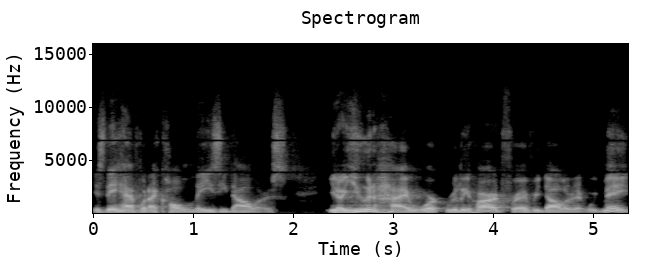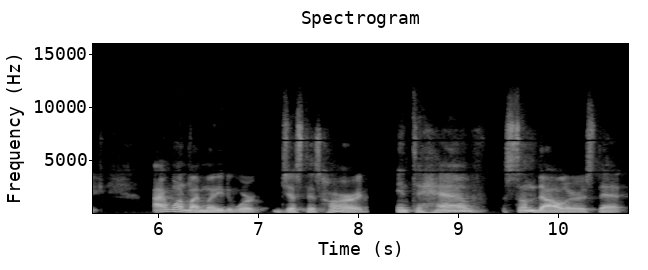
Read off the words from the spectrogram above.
is they have what I call lazy dollars. You know, you and I work really hard for every dollar that we make. I want my money to work just as hard and to have some dollars that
